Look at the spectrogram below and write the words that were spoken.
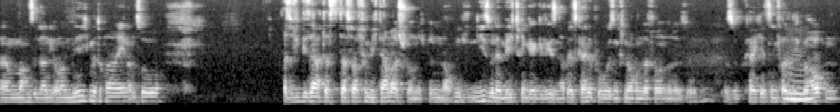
Ähm, machen sie dann auch noch Milch mit rein und so. Also wie gesagt, das, das war für mich damals schon. Ich bin auch nie, so der Milchtrinker gewesen, habe jetzt keine porösen Knochen davon oder so. Also kann ich jetzt jedenfalls mhm. nicht behaupten.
